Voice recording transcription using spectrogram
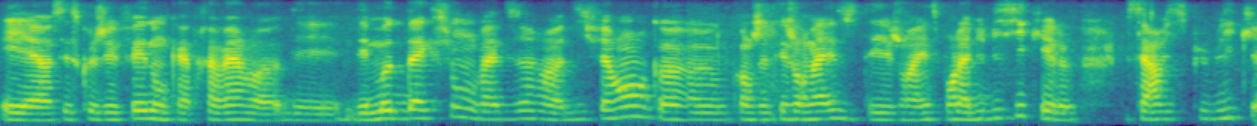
Et euh, c'est ce que j'ai fait donc à travers euh, des, des, modes d'action, on va dire, euh, différents. Quand, j'étais journaliste, j'étais journaliste pour la BBC, qui est le, service public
